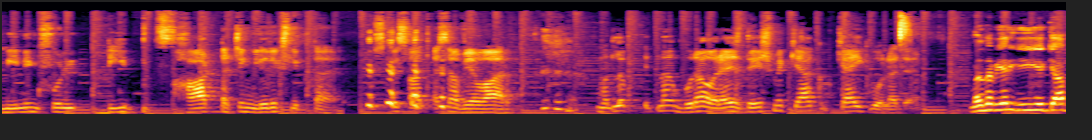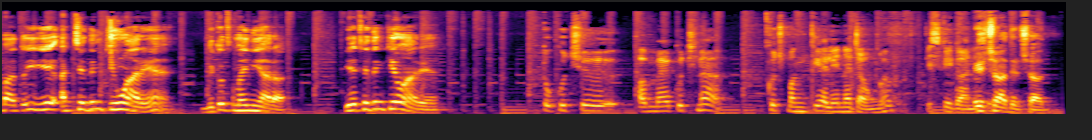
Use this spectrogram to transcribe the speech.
meaningful deep heart touching lyrics लिखता है उसके साथ ऐसा व्यवहार। मतलब इतना बुरा हो रहा है इस देश में क्या क्या ही बोला जाए? मतलब यार ये ये क्या बात हुई? ये अच्छे दिन क्यों आ रहे हैं? मेरे को समझ नहीं आ रहा। ये अच्छे दिन क्यों आ रहे हैं? तो कुछ अब मैं कुछ ना कुछ पंक्तियाँ लेना चाहूँगा इसके गाने इरशाद इरशाद।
